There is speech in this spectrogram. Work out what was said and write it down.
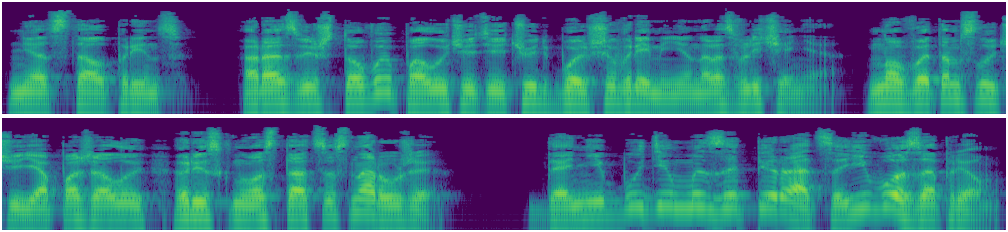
Не отстал принц. Разве что вы получите чуть больше времени на развлечения. Но в этом случае я, пожалуй, рискну остаться снаружи. Да не будем мы запираться, его запрем.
